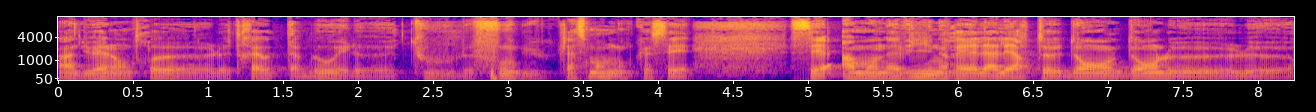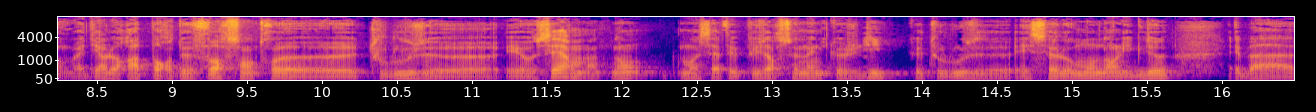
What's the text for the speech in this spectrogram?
un, duel entre le très haut de tableau et le tout le fond du classement. Donc c'est c'est à mon avis une réelle alerte dans dans le, le on va dire le rapport de force entre Toulouse et Auxerre. Maintenant moi, ça fait plusieurs semaines que je dis que Toulouse est seule au monde en Ligue 2. Et ben,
